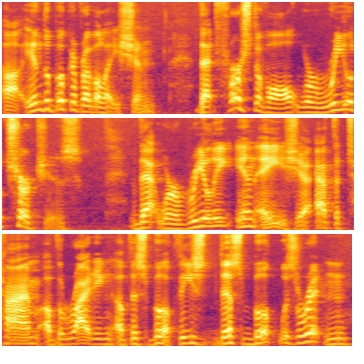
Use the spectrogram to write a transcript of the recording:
uh, in the book of Revelation that, first of all, were real churches that were really in Asia at the time of the writing of this book. These, this book was written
